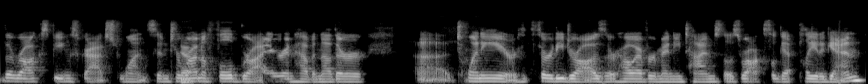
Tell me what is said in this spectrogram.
the rocks being scratched once, and to yeah. run a full Brier and have another uh, 20 or 30 draws or however many times those rocks will get played again,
